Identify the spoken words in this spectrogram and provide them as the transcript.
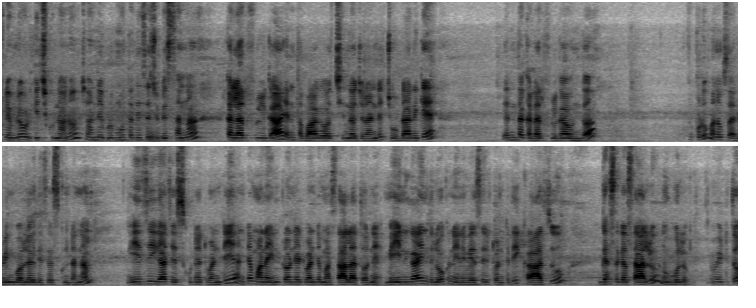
ఫ్లేమ్లో ఉడికించుకున్నాను. చూడండి ఇప్పుడు మూత తీసి చూపిస్తాను కలర్ఫుల్గా ఎంత బాగా వచ్చిందో చూడండి. చూడడానికే ఎంత కలర్ఫుల్గా ఉందో. ఇప్పుడు మనం సర్వింగ్ బౌల్లోకి తీసేసుకుంటున్నాం. ఈజీగా చేసుకునేటువంటి అంటే మన ఇంట్లో ఉండేటువంటి మసాలాతోనే మెయిన్గా ఇందులోకి నేను వేసేటువంటిది కాజు గసగసాలు నువ్వులు. వీటితో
